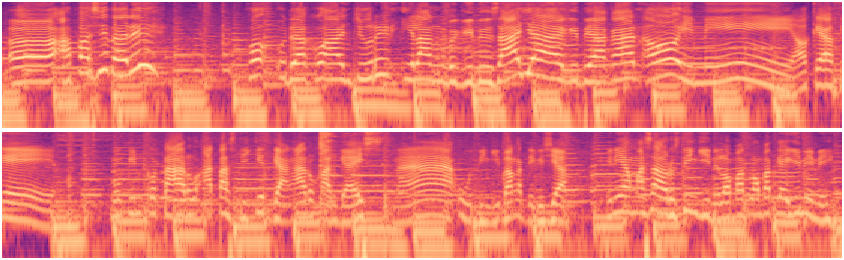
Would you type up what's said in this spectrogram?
Eh, apa sih tadi? Kok udah aku hancurin hilang begitu saja gitu ya kan? Oh ini, oke oke. Mungkin ku taruh atas dikit gak ngaruh kan guys? Nah, uh tinggi banget nih guys ya. Ini yang masa harus tinggi nih, lompat-lompat kayak gini nih.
